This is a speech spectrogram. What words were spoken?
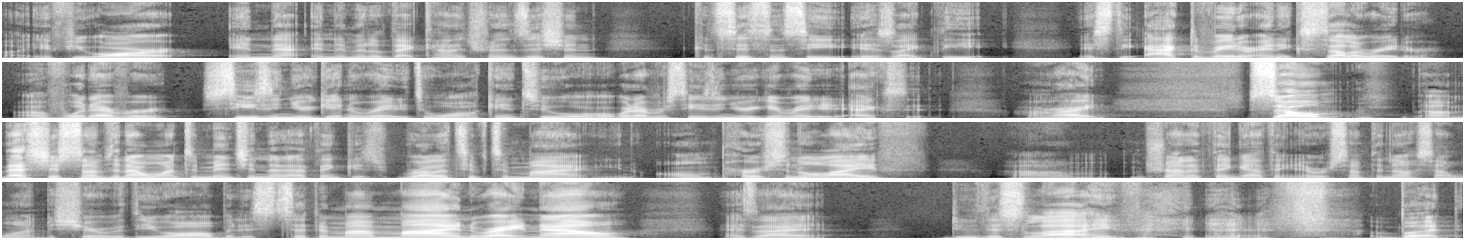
uh, if you are in that in the middle of that kind of transition, consistency is like the it's the activator and accelerator of whatever season you're getting ready to walk into or, or whatever season you're getting ready to exit. All right. So um, that's just something I want to mention that I think is relative to my you know, own personal life um, I'm trying to think. I think there was something else I wanted to share with you all, but it's slipping my mind right now as I do this live. but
